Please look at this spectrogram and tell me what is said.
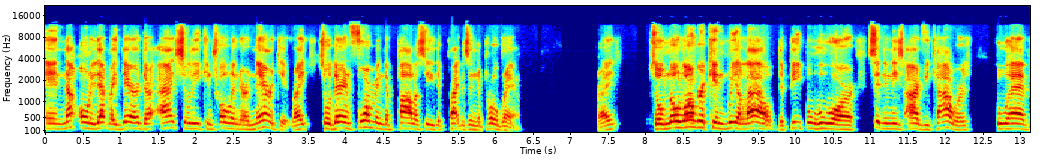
And not only that, right there, they're actually controlling their narrative, right? So they're informing the policy, the practice, and the program, right? So no longer can we allow the people who are sitting in these ivory towers who have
